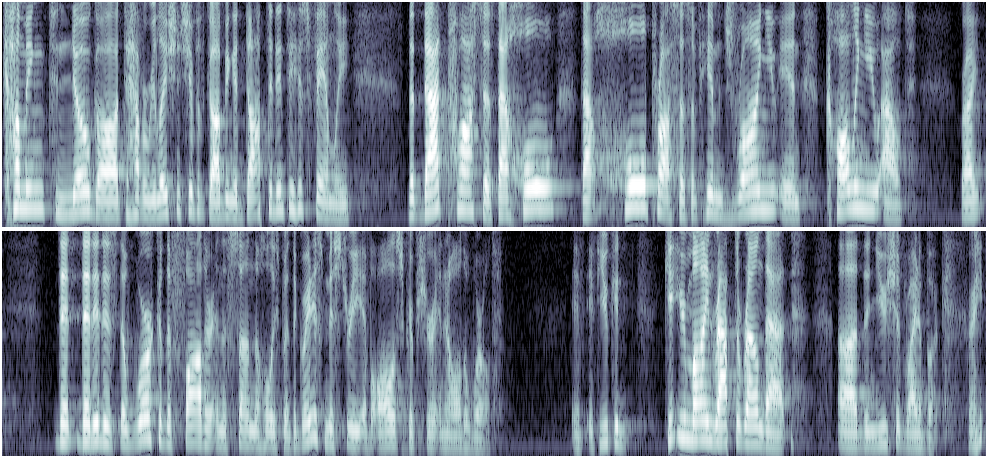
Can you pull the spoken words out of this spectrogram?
coming to know God, to have a relationship with God, being adopted into his family, that that process, that whole, that whole process of him drawing you in, calling you out, right? That, that it is the work of the Father and the Son, the Holy Spirit, the greatest mystery of all of Scripture and in all the world. If, if you can get your mind wrapped around that, uh, then you should write a book, right?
